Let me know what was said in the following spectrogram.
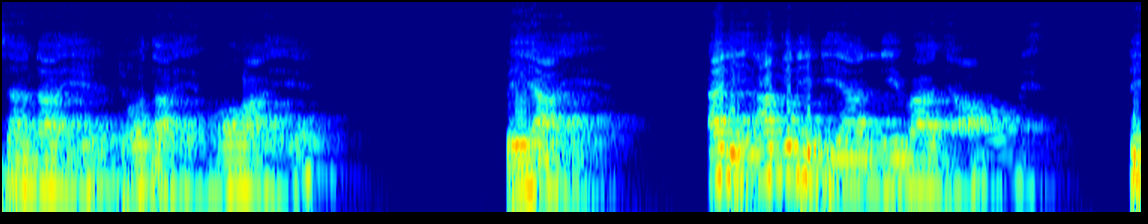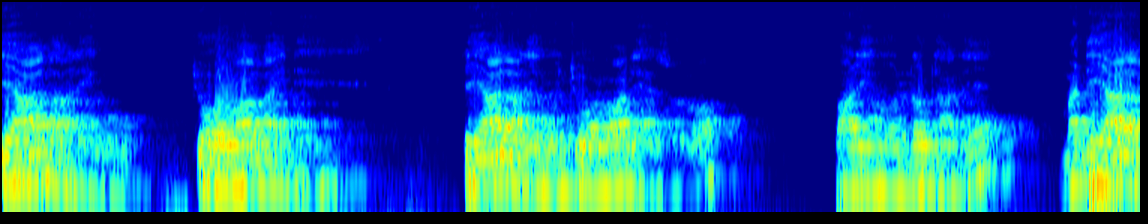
သန္တာရဲ့ဒေါသရဲ့မောဟရဲ့ဘေယရဲ့အဲ့ဒီအဂတိတရား၄ပါးကြောင့်တဲ့တရားဓာတွေကိုကျော်လွှားလိုက်တယ်တရားဓာတွေကိုကျော်လွှားတယ်ဆိုတော့ဘာတွေကိုလောက်တာလဲမတရားတာ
